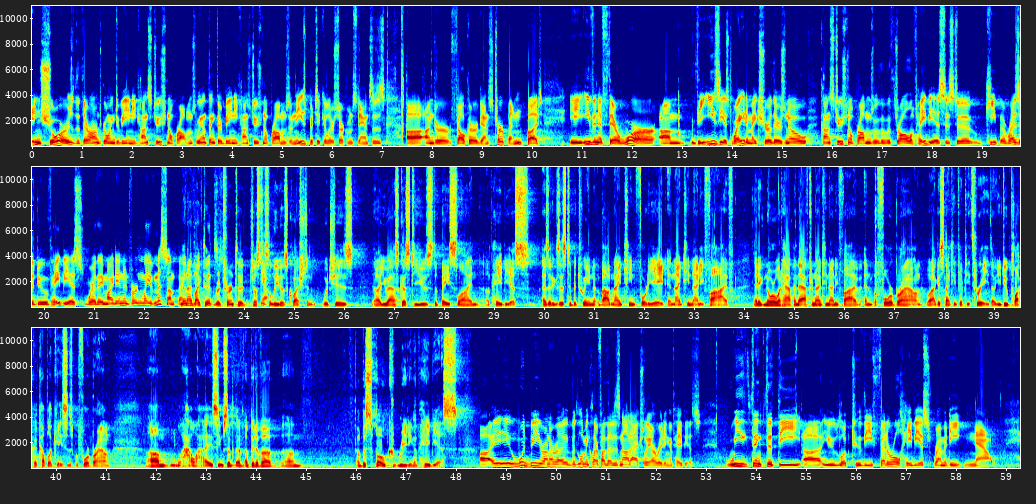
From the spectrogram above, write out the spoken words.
ensures that there aren't going to be any constitutional problems. We don't think there'd be any constitutional problems in these particular circumstances uh, under Felker against Turpin, but even if there were, um, the easiest way to make sure there's no constitutional problems with the withdrawal of habeas is to keep a residue of habeas where they might inadvertently have missed something. Then I'd like to That's- return to Justice Yeah. Alito's question, which is uh, you ask us to use the baseline of habeas as it existed between about 1948 and 1995 and ignore what happened after 1995 and before Brown, well, I guess 1953, though you do pluck a couple of cases before Brown. Um, how, it seems a, a, bit of a, um, a bespoke reading of habeas. Uh, It it would be, Your Honor, uh, but let me clarify, that is not actually our reading of habeas. We think that the, uh, you look to the federal habeas remedy now.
